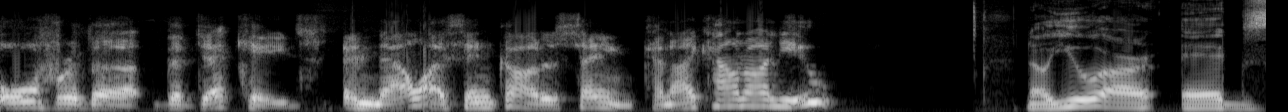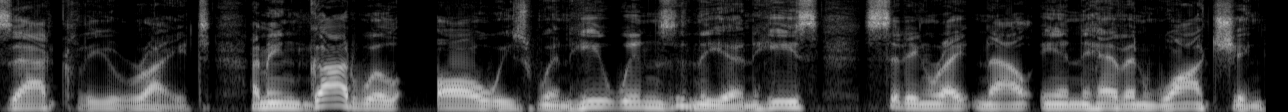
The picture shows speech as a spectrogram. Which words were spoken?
over the, the decades. And now I think God is saying, Can I count on you? No, you are exactly right. I mean, God will always win. He wins in the end. He's sitting right now in heaven watching.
